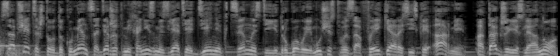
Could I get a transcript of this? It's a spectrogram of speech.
Сообщается, что документ содержит механизм изъятия денег, ценностей и другого имущества за фейки о российской армии, а также если оно,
